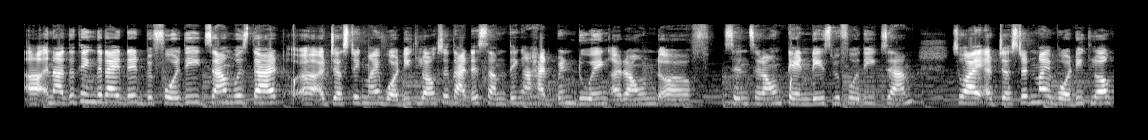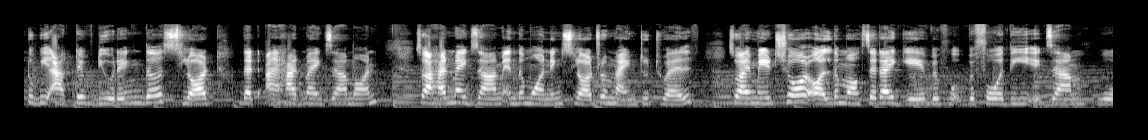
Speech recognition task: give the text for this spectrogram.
uh, another thing that i did before the exam was that uh, adjusting my body clock. So that is something i had been doing around uh, since around 10 days before the exam. So i adjusted my body clock to be active during the slot that i had my exam on. So i had my exam in the morning slot from 9 to 12 so i made sure all the mocks that i gave before before the exam were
